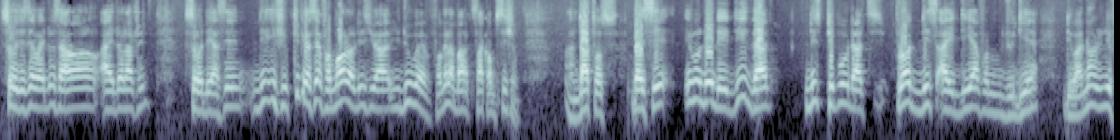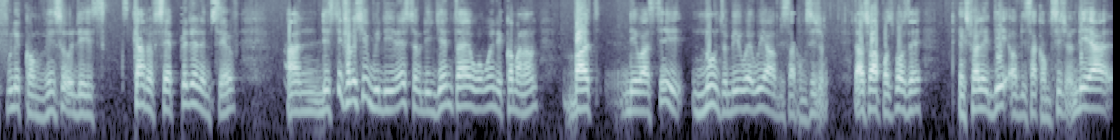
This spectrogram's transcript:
So they say, well, those are all idolatry. So they are saying, if you keep yourself from all of this, you are you do well. Forget about circumcision. And that was, but see, even though they did that, these people that brought this idea from Judea, they were not really fully convinced, so they kind of separated themselves and they still fellowship with the rest of the Gentile when they come around, but they were still known to be where we are of the circumcision. That's why Apostle Paul said, especially day of the circumcision. They are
